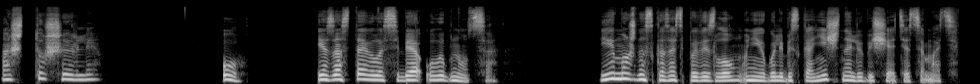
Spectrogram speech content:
«А что Ширли?» «О!» Я заставила себя улыбнуться. Ей, можно сказать, повезло, у нее были бесконечно любящие отец и мать.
